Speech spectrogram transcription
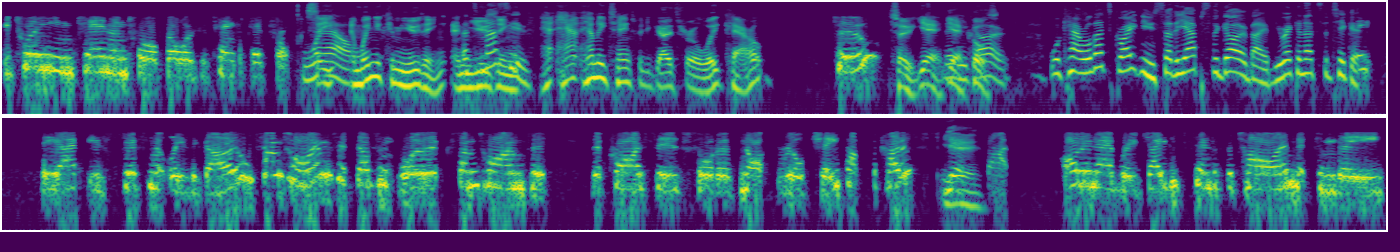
between ten and twelve dollars a tank of petrol. See, Wow. and when you're commuting and That's using, massive. h- how, how many tanks would you go through a week, Carol? Two, Two. Yeah, There yeah, of course. go. Well, Carol, that's great news. So the app's the go, babe. You reckon that's the ticket? the app is definitely the go. Sometimes it doesn't work. Sometimes it, the price is sort of not real cheap up the coast. Yeah. But on an average, 80% of the time, it can be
